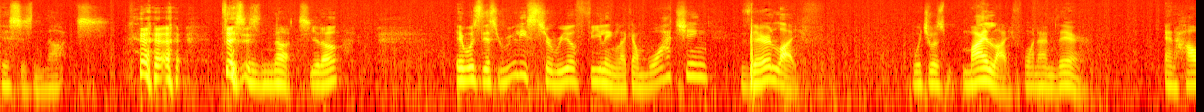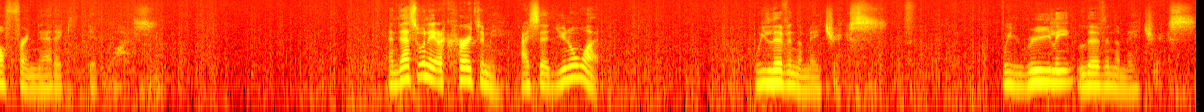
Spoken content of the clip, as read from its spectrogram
This is nuts. this is nuts, you know? It was this really surreal feeling like I'm watching their life, which was my life when I'm there, and how frenetic it was. And that's when it occurred to me. I said, you know what? We live in the matrix. We really live in the matrix.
